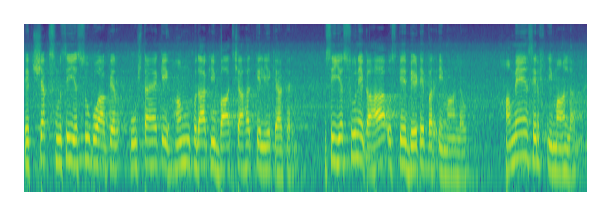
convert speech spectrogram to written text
ایک شخص مسیح یسو کو آ کر پوچھتا ہے کہ ہم خدا کی بادشاہت کے لیے کیا کریں۔ مسیح یسو نے کہا، اس کے بیٹے پر ایمان لاؤ۔ ہمیں صرف ایمان لانا ہے۔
